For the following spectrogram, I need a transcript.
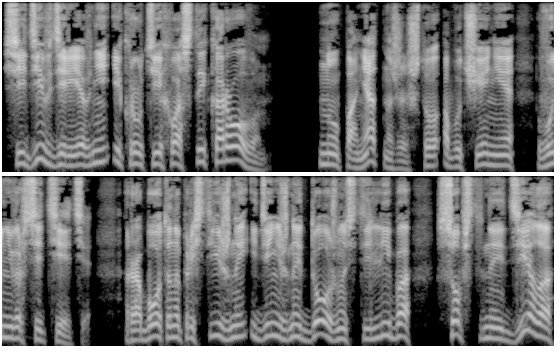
Сиди в деревне и крути хвосты коровам. Ну, понятно же, что обучение в университете, работа на престижной и денежной должности, либо собственное дело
